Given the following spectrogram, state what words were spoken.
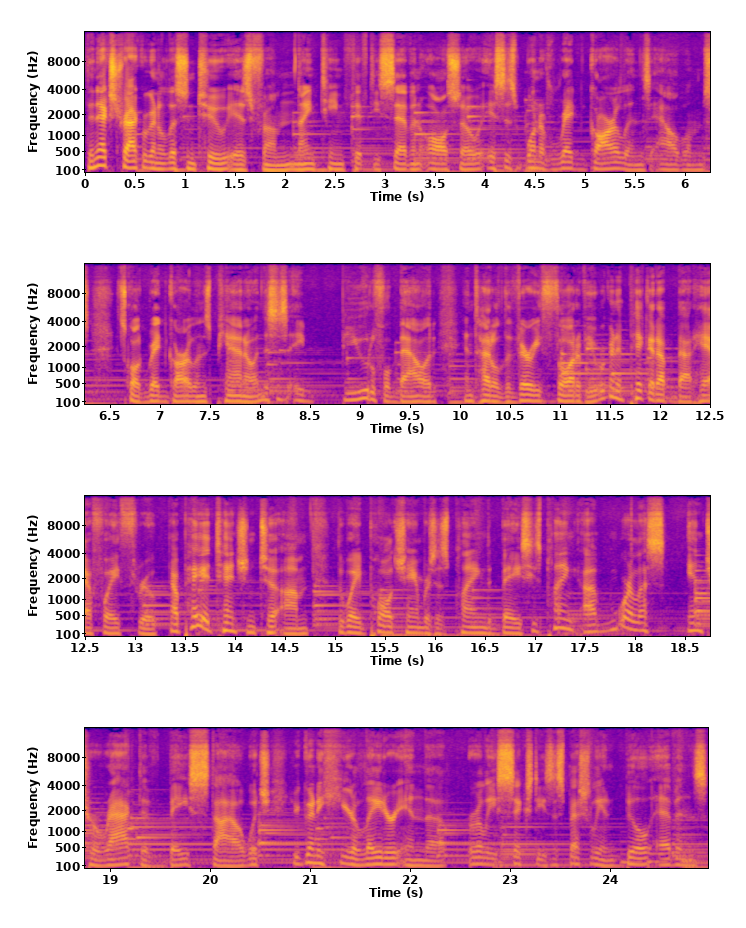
The next track we're going to listen to is from 1957 also. This is one of Red Garland's albums. It's called Red Garland's Piano, and this is a beautiful ballad entitled The Very Thought of You. We're going to pick it up about halfway through. Now, pay attention to um, the way Paul Chambers is playing the bass. He's playing uh, more or less interactive bass style, which you're going to hear later in the early 60s, especially in Bill Evans'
